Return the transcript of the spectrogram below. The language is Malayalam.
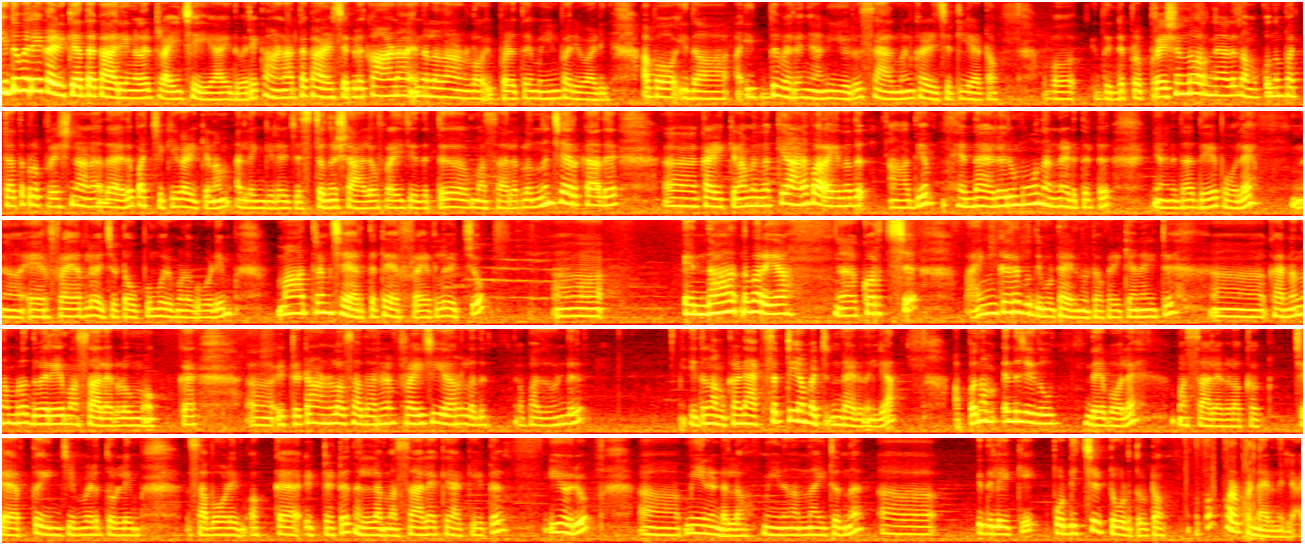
ഇതുവരെ കഴിക്കാത്ത കാര്യങ്ങൾ ട്രൈ ചെയ്യുക ഇതുവരെ കാണാത്ത കാഴ്ചകൾ കാണുക എന്നുള്ളതാണല്ലോ ഇപ്പോഴത്തെ മെയിൻ പരിപാടി. അപ്പോൾ ഇതാ ഇതുവരെ ഞാൻ ഈ ഒരു സാൽമൺ കഴിച്ചിട്ടില്ല കേട്ടോ. അപ്പോൾ ഇതിന്റെ പ്രിപ്പറേഷൻ എന്ന് പറഞ്ഞാൽ നമുക്കൊന്നും പറ്റാത്ത പ്രിപ്പറേഷനാണ് അതായത് പച്ചയ്ക്ക് കഴിക്കണം അല്ലെങ്കിൽ ജസ്റ്റ് ഒന്ന് ഷാലോ ഫ്രൈ ചെയ്തിട്ട് മസാലകളൊന്നും ചേർക്കാതെ കഴിക്കണം എന്നൊക്കെയാണ് പറയുന്നത്. ആദ്യം എന്തായാലും ഒരു മൂന്നെണ്ണം എടുത്തിട്ട് ഞാനിത് അതേപോലെ എയർ ഫ്രയറിൽ വെച്ചിട്ട് ഉപ്പും കുരുമുളക് പൊടിയും മാത്രം ചേർത്തിട്ട് എയർ ഫ്രയറിൽ വെച്ചു. എന്താന്ന് പറയുക കുറച്ച് ഭയങ്കര ബുദ്ധിമുട്ടായിരുന്നു കേട്ടോ കഴിക്കാനായിട്ട്. കാരണം നമ്മൾ ഇതുവരെ മസാലകളും ഒക്കെ ഇട്ടിട്ടാണല്ലോ സാധാരണ ഫ്രൈ ചെയ്യാറുള്ളത്. അപ്പോൾ അതുകൊണ്ട് ഇത് നമുക്കവിടെ ആക്സെപ്റ്റ് ചെയ്യാൻ പറ്റുന്നുണ്ടായിരുന്നില്ല അപ്പോൾ നം എന്ത് ചെയ്തു? ഇതേപോലെ മസാലകളൊക്കെ ചേർത്ത് ഇഞ്ചിയും വെളുത്തുള്ളിയും സബോളയും ഒക്കെ ഇട്ടിട്ട് നല്ല മസാലയൊക്കെ ആക്കിയിട്ട് ഈ ഒരു മീനുണ്ടല്ലോ മീൻ നന്നായിട്ടൊന്ന് ഇതിലേക്ക് പൊടിച്ചിട്ട് കൊടുത്തു കേട്ടോ. അപ്പോൾ കുഴപ്പമുണ്ടായിരുന്നില്ല.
